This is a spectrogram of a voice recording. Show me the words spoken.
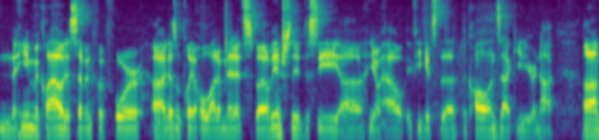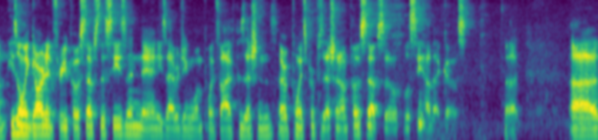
Naheem McLeod is seven foot four. Uh, doesn't play a whole lot of minutes, but I'll be interested to see, uh, you know, how if he gets the the call on Zach Edey or not. Um, he's only guarded three post ups this season, and he's averaging 1.5 possessions or points per possession on post ups. So we'll see how that goes. But uh,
